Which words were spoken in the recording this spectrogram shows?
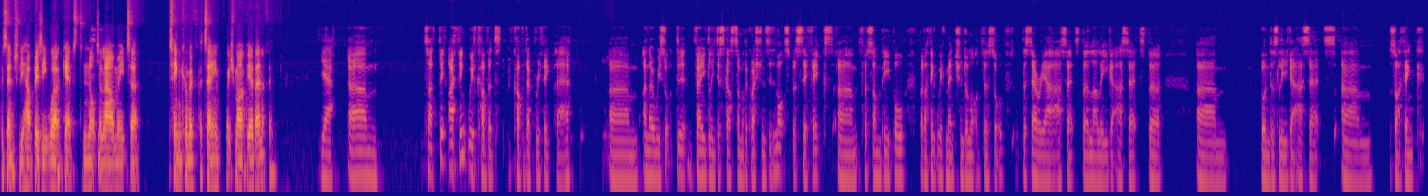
potentially how busy work gets to not allow me to tinker with the team, which might be a benefit. Yeah. Um, so I think I think we've covered we've covered everything there. Um, I know we sort of di- vaguely discussed some of the questions. It's not specifics um, for some people, but I think we've mentioned a lot of the sort of the Serie A assets, the La Liga assets, the um, Bundesliga assets. Um, so I think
